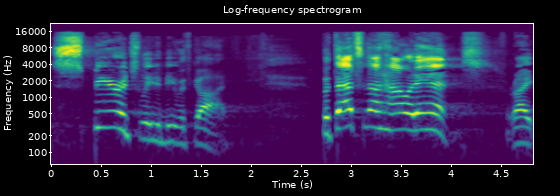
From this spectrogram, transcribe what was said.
spiritually to be with God. But that's not how it ends, right?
